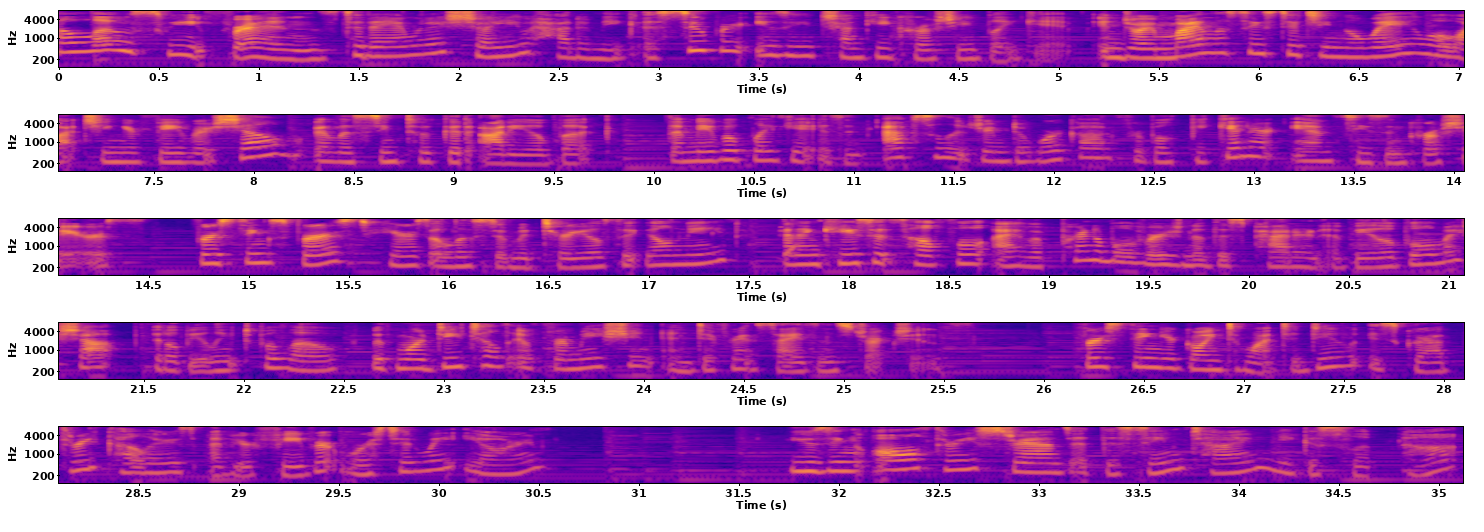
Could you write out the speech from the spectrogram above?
Hello sweet friends! Today I'm going to show you how to make a super easy chunky crochet blanket. Enjoy mindlessly stitching away while watching your favorite show or listening to a good audiobook. The Mabel blanket is an absolute dream to work on for both beginner and seasoned crocheters. First things first, here's a list of materials that you'll need. And in case it's helpful, I have a printable version of this pattern available in my shop. It'll be linked below with more detailed information and different size instructions. First thing you're going to want to do is grab three colors of your favorite worsted weight yarn. Using all three strands at the same time, make a slip knot.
